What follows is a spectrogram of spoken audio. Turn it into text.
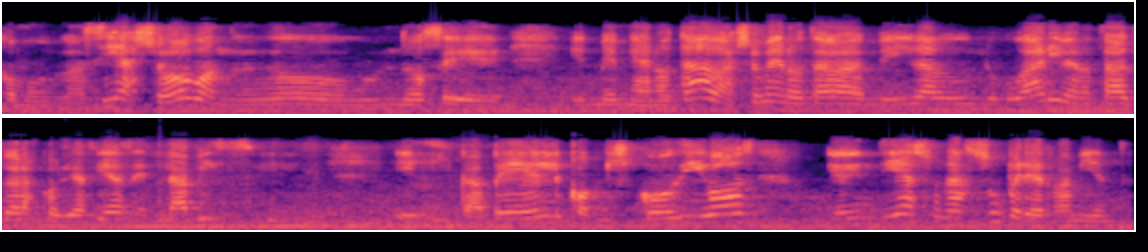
como hacía yo cuando no, no sé, me, anotaba, yo me anotaba, me iba a un lugar y me anotaba todas las coreografías en lápiz y papel con mis códigos y hoy en día es una súper herramienta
